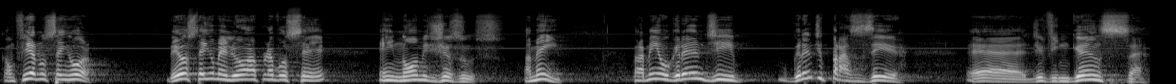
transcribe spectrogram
confia no Senhor. Deus tem o melhor para você, em nome de Jesus. Amém? Para mim, o grande, o grande prazer é, de vingança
